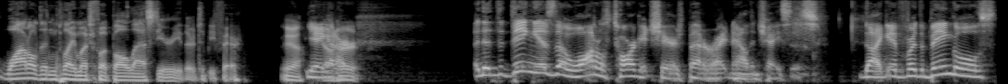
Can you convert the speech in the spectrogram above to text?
Waddle didn't play much football last year either. To be fair, Yeah, Yeah, he got got hurt. The, the thing is though, Waddle's target share is better right now than Chase's. Like if for the Bengals,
